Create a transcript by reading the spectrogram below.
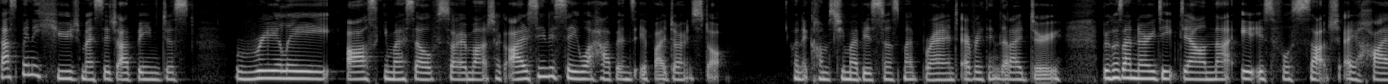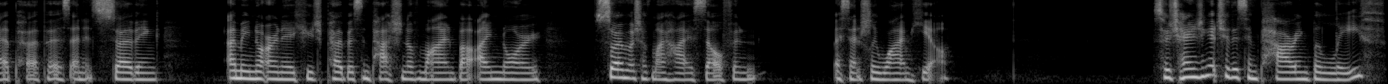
That's been a huge message I've been just really asking myself so much. Like, I just need to see what happens if I don't stop when it comes to my business, my brand, everything that I do, because I know deep down that it is for such a higher purpose and it's serving, I mean, not only a huge purpose and passion of mine, but I know so much of my higher self and essentially why I'm here. So, changing it to this empowering belief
